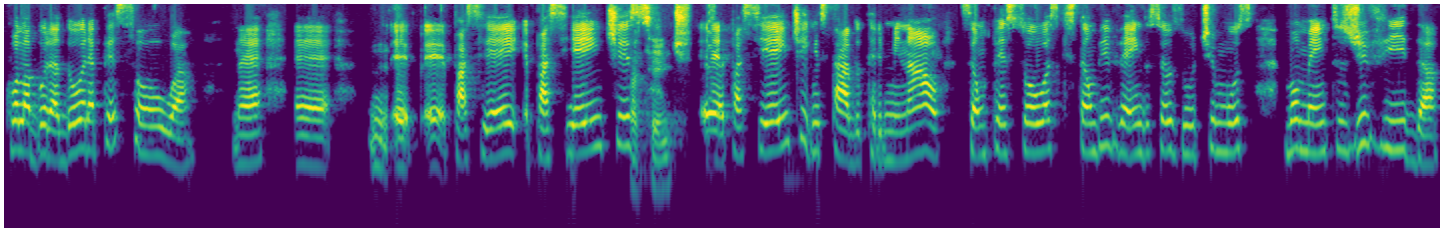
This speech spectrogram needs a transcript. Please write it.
Colaborador é pessoa, né? É, é, é, paciente, pacientes, paciente. É, paciente em estado terminal são pessoas que estão vivendo seus últimos momentos de vida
